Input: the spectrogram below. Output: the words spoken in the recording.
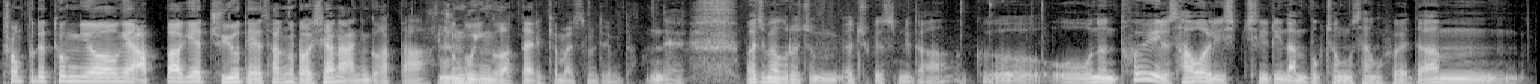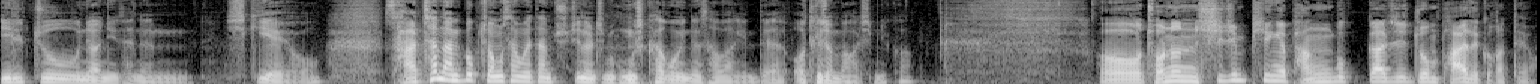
트럼프 대통령의 압박의 주요 대상은 러시아는 아닌 것 같다. 음. 중국인 것 같다. 이렇게 말씀을 드립니다. 네. 마지막으로 좀 여쭙겠습니다. 그 오는 토요일 4월 27일이 남북 정상회담 1주년이 되는 시기예요. 4차 남북 정상회담 추진을 지금 공식하고 있는 상황인데 어떻게 전망하십니까? 어, 저는 시진핑의 방북까지 좀 봐야 될 것 같아요.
